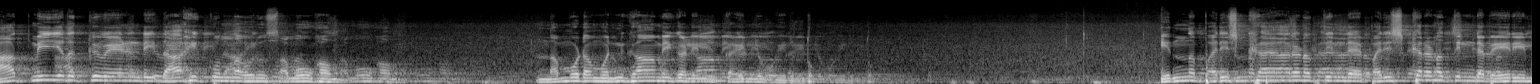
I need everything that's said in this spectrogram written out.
ആത്മീയതയ്ക്ക് വേണ്ടി ദാഹിക്കുന്ന ഒരു സമൂഹം നമ്മുടെ മുൻഗാമികളിൽ കഴിഞ്ഞുപോയിരുന്നു. ഇന്ന് പരിഷ്കരണത്തിന്റെ പരിഷ്കരണത്തിന്റെ പേരിൽ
